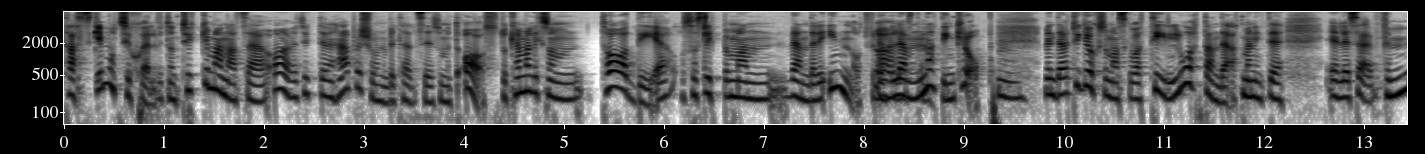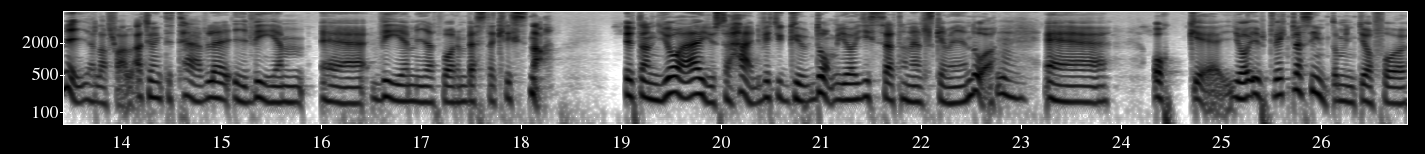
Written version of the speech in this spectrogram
taskig mot sig själv, utan tycker man att så här, ah, jag tyckte den här personen betedde sig som ett as, då kan man liksom ta det och så slipper man vända det inåt, för det Ja, har just det. lämnat din kropp. Men där tycker jag också man ska vara tillåtande, att man inte, eller så här, för mig i alla fall, att jag inte tävlar i VM, eh, VM i att vara den bästa kristna. Utan jag är ju så här, det vet ju Gud om. Jag gissar att han älskar mig ändå. Eh, och eh, jag utvecklas inte om inte jag får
